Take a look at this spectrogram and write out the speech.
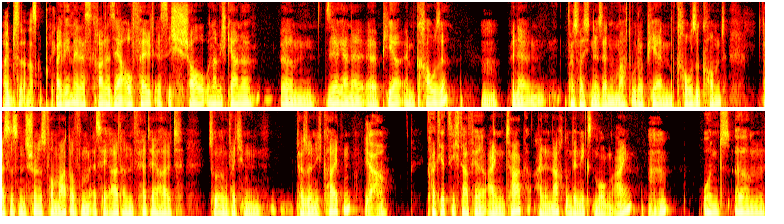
Ein bisschen anders geprägt. Bei wem mir das gerade sehr auffällt, ist, ich schaue unheimlich gerne, ähm, sehr gerne äh, Pierre M. Krause. Mhm. Wenn er, was weiß ich, eine Sendung macht oder Pierre M. Krause kommt. Das ist ein schönes Format auf dem SWR, dann fährt er halt zu irgendwelchen Persönlichkeiten, Ja. quartiert sich dafür einen Tag, eine Nacht und den nächsten Morgen ein Mhm. und ähm,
